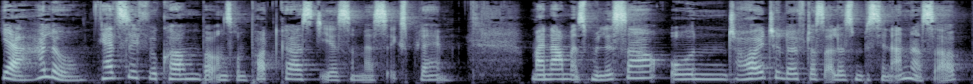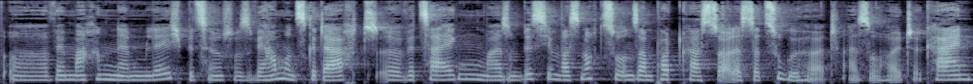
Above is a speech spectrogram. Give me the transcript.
Ja, hallo, herzlich willkommen bei unserem Podcast ISMS Explain. Mein Name ist Melissa und heute läuft das alles ein bisschen anders ab. Äh, wir machen nämlich, beziehungsweise wir haben uns gedacht, äh, wir zeigen mal so ein bisschen, was noch zu unserem Podcast so alles dazugehört. Also heute kein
